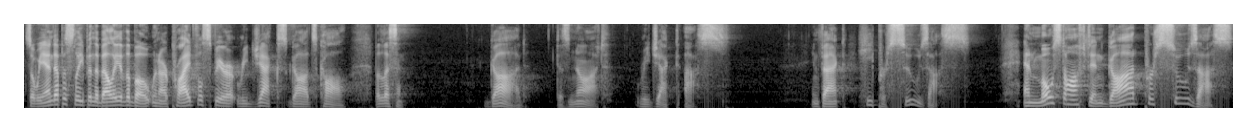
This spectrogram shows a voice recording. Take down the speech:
So we end up asleep in the belly of the boat when our prideful spirit rejects God's call. But listen, God does not reject us. In fact, He pursues us. And most often, God pursues us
